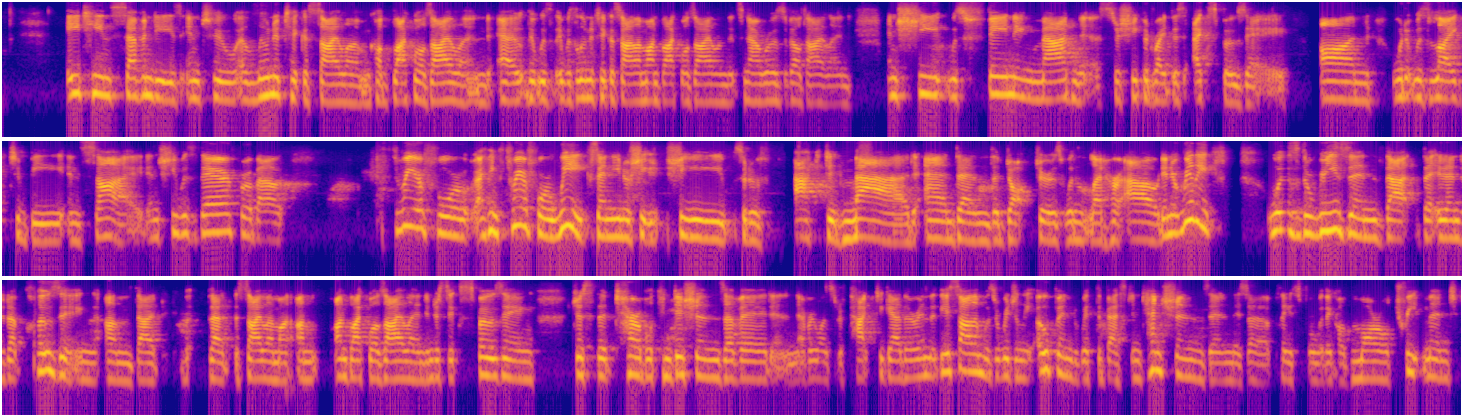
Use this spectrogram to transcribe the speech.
1870s into a lunatic asylum called Blackwell's Island. Uh, it was it was lunatic asylum on Blackwell's Island. It's now Roosevelt Island, and she was feigning madness so she could write this expose on what it was like to be inside. And she was there for about three or four, I think three or four weeks. And you know, she she sort of acted mad and then the doctors wouldn't let her out and it really was the reason that, that it ended up closing um, that that asylum on, on, on blackwell's island and just exposing just the terrible conditions of it and everyone sort of packed together and the, the asylum was originally opened with the best intentions and is a place for what they called moral treatment.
